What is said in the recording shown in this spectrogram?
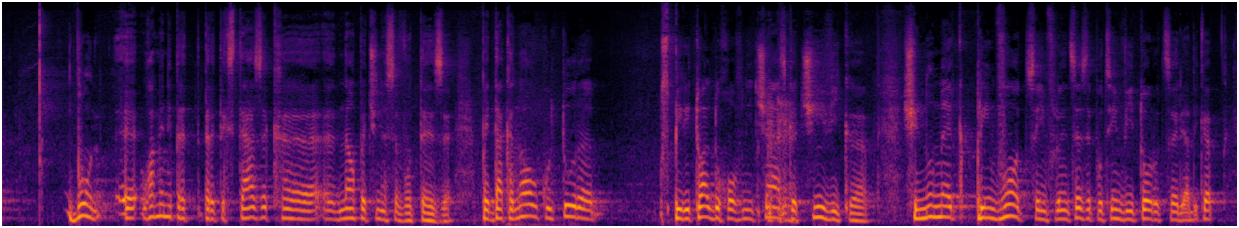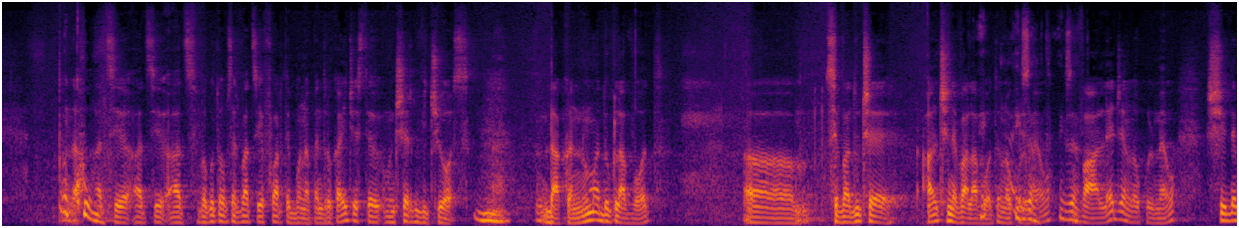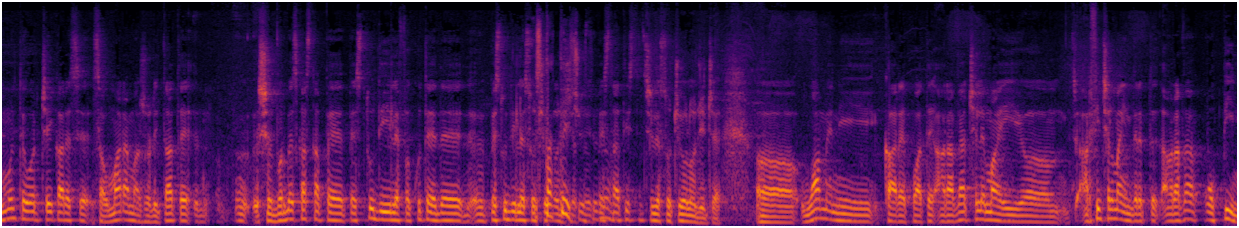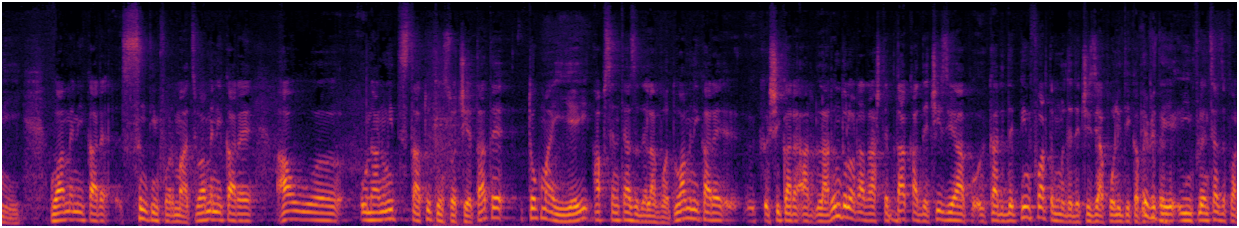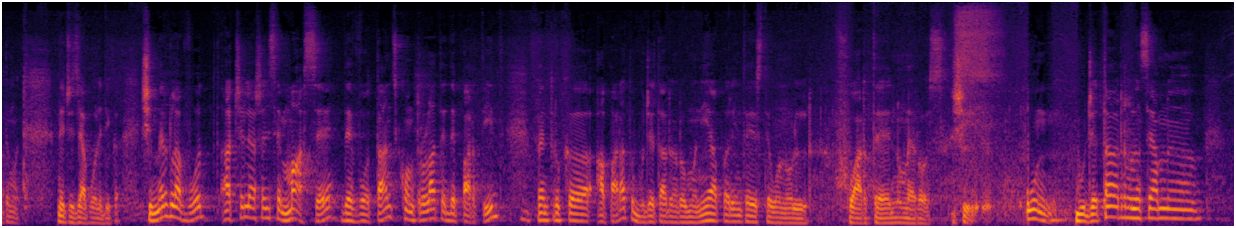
Bun, oamenii pretextează că n-au pe cine să voteze. Păi dacă nu au o cultură spiritual, duhovnicească, civică și nu merg prin vot să influențeze puțin viitorul țării, adică da, cum? Ați, ați, ați făcut o observație foarte bună, pentru că aici este un cerc vicios. Da. Dacă nu mă duc la vot, uh, se va duce altcineva la vot în locul exact, meu, exact. va alege în locul meu și de multe ori cei care se, sau marea majoritate, și vorbesc asta pe, pe studiile făcute de, pe studiile sociologice, pe, pe da. statisticile sociologice. Uh, oamenii care poate ar avea cele mai, uh, ar fi cel mai îndrept, ar avea opinii, oamenii care sunt informați, oamenii care au uh, un anumit statut în societate, tocmai ei absentează de la vot. Oamenii care și care ar, la rândul lor ar aștepta ca decizia, care depind foarte mult de decizia politică, Evident. pentru că influențează foarte mult decizia politică. Și merg la vot acele așa zise mase de votanți controlate de partid, pentru că aparatul bugetar în România, părinte, este unul foarte numeros. Și un bugetar înseamnă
